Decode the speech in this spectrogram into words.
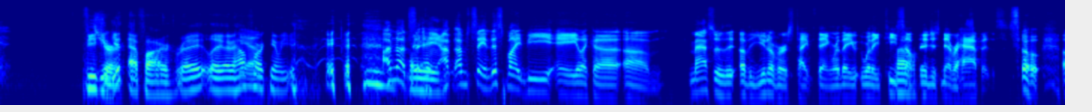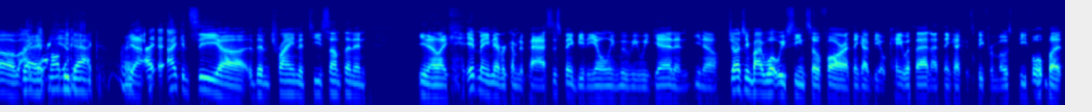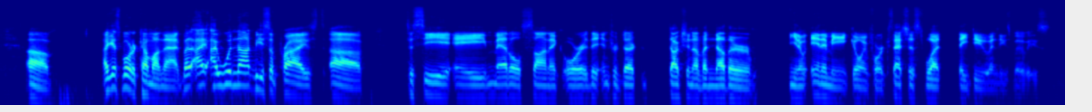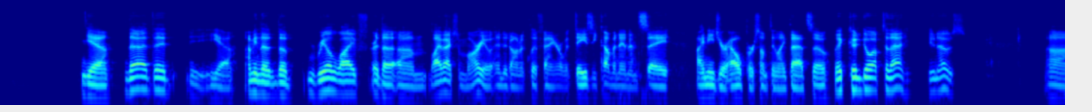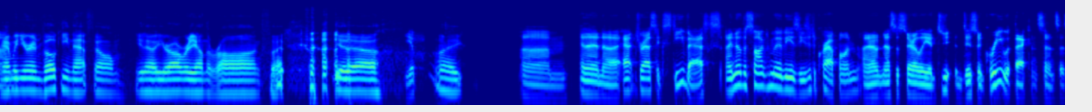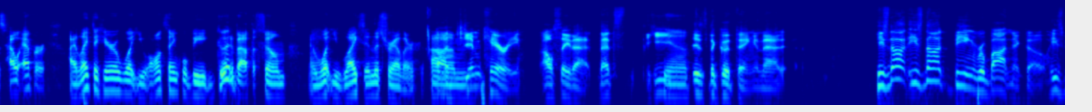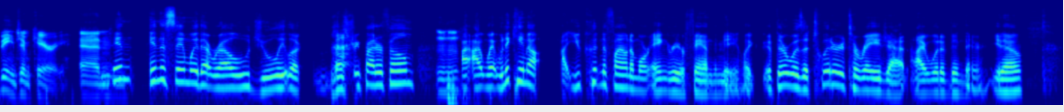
If you sure. can get that far, right? Like, I mean, how yeah. far can we? I'm not saying. Hey, I'm, I'm saying this might be a like a um Masters of the, of the Universe type thing where they where they tease No. something it just never happens. So um, I, Right, I, I'll be I- back. Right. yeah, I, I could see uh, them trying to tease something, and you know, like it may never come to pass. This may be the only movie we get, and you know, judging by what we've seen so far, I think I'd be okay with that, and I think I could speak for most people. But um, I guess more to come on that. But I, I would not be surprised uh, to see a Metal Sonic or the introduction of another, you know, enemy going forward, because that's just what they do in these movies. Yeah, the the yeah. I mean the the real life or the um, live action Mario ended on a cliffhanger with Daisy coming in and say, "I need your help" or something like that. So it could go up to that. Who knows? Um, and when you're invoking that film, you know, you're already on the wrong foot. you know. Yep. Like Um, and then uh, at Jurassic Steve asks, I know the Sonic movie is easy to crap on. I don't necessarily ad- disagree with that consensus. However, I'd like to hear what you all think will be good about the film and what you liked in the trailer. Uh, Um, Jim Carrey, I'll say that. That's he Yeah. is the good thing in that. He's not he's not being Robotnik though. He's being Jim Carrey. And Mhm. in in the same way that Raul Julia look that Street Fighter film, Mhm. I, I went when it came out. You couldn't have found a more angrier fan than me. Like if there was a Twitter to rage at, I would have been there. You know,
